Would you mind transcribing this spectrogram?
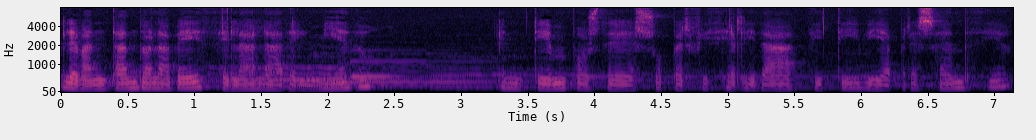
levantando a la vez el ala del miedo en tiempos de superficialidad y tibia presencia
